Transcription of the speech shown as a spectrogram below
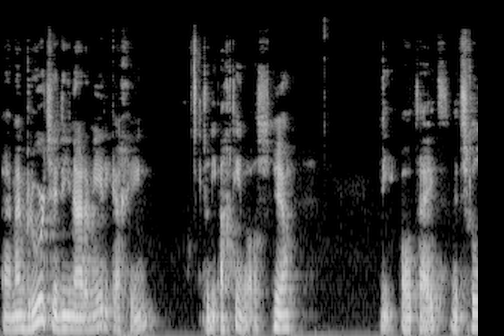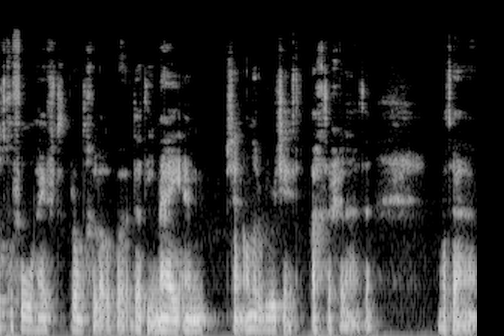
uh, mijn broertje die naar Amerika ging, toen hij 18 was, ja. die altijd met schuldgevoel heeft rondgelopen dat hij mij en zijn andere broertje heeft achtergelaten. Wat we,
